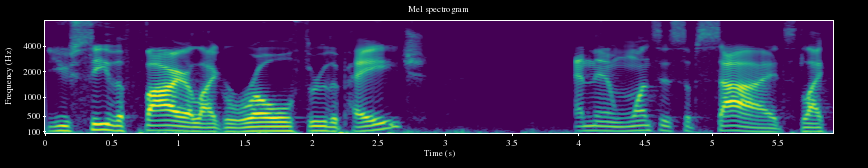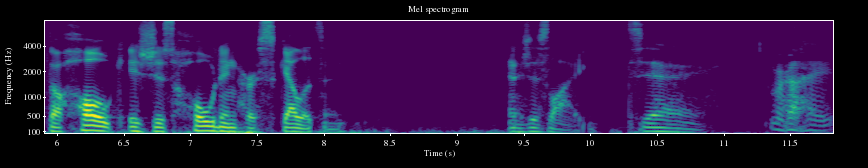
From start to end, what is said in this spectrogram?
you see the fire like roll through the page and then once it subsides like the hulk is just holding her skeleton. And it's just like dang. Right.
